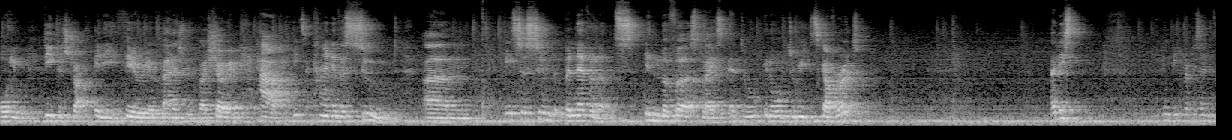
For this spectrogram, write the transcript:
Or he would deconstruct any theory of management by showing how it's a kind of assumed, um, it's assumed benevolence in the first place in order to rediscover it. At least you can be represented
